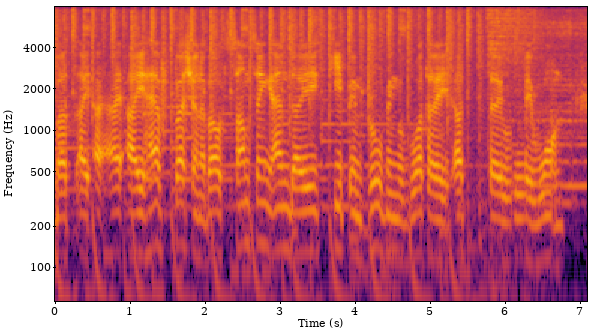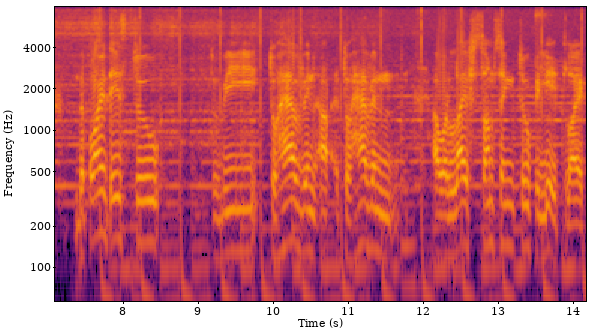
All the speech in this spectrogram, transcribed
but I, I, I have passion about something and I keep improving of what I, I want. The point is to to be to have in uh, to have in our life something to create like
